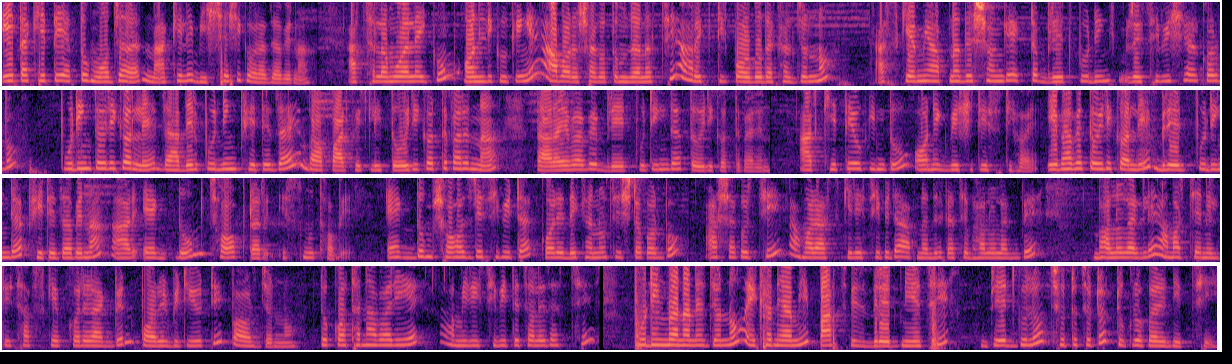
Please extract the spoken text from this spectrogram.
এটা খেতে এত মজার না খেলে বিশ্বাসই করা যাবে না। আসসালামু আলাইকুম অনলি কুকিংয়ে আবারও স্বাগতম জানাচ্ছি আরেকটি পর্ব দেখার জন্য। আজকে আমি আপনাদের সঙ্গে একটা ব্রেড পুডিং রেসিপি শেয়ার করব। পুডিং তৈরি করলে যাদের পুডিং ফেটে যায় বা পারফেক্টলি তৈরি করতে পারেন না, তারা এভাবে ব্রেড পুডিংটা তৈরি করতে পারেন। আর খেতেও কিন্তু অনেক বেশি টেস্টি হয়। এভাবে তৈরি করলে ব্রেড পুডিংটা ফেটে যাবে না আর একদম সফট আর স্মুথ হবে। একদম সহজ রেসিপিটা করে দেখানোর চেষ্টা করব। আশা করছি আমার আজকের রেসিপিটা আপনাদের কাছে ভালো লাগবে। ভালো লাগলে আমার চ্যানেলটি সাবস্ক্রাইব করে রাখবেন পরের ভিডিওটি পাওয়ার জন্য। তো কথা না বাড়িয়ে আমি রেসিপিতে চলে যাচ্ছি। পুডিং বানানোর জন্য এখানে আমি পাঁচ পিস ব্রেড নিয়েছি। ব্রেডগুলো ছোট ছোট টুকরো করে নিচ্ছি।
